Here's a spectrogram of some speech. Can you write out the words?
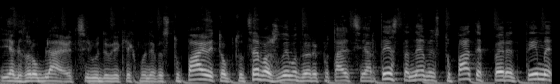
як заробляють ці люди, в яких вони виступають. Тобто, це важливо для репутації артиста не виступати перед тими,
